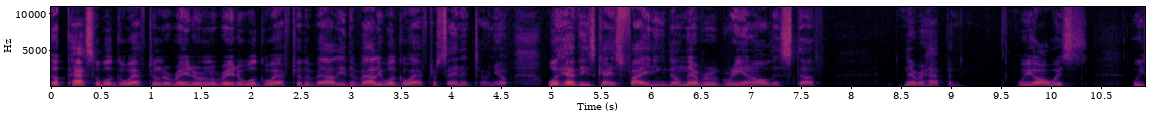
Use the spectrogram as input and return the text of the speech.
El Paso will go after Laredo, Laredo will go after the Valley, the Valley will go after San Antonio. We'll have these guys fighting. They'll never agree on all this stuff." Never happened. We always we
